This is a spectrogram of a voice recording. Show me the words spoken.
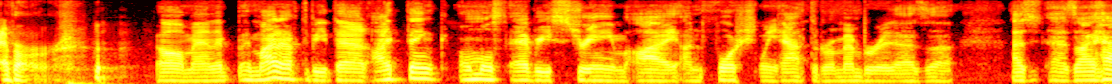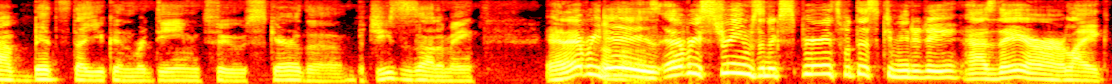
ever? Oh man, it, it might have to be that. I think almost every stream, I unfortunately have to remember it as a, as as I have bits that you can redeem to scare the bejesus out of me. And every uh-huh. day is every stream's an experience with this community, as they are like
